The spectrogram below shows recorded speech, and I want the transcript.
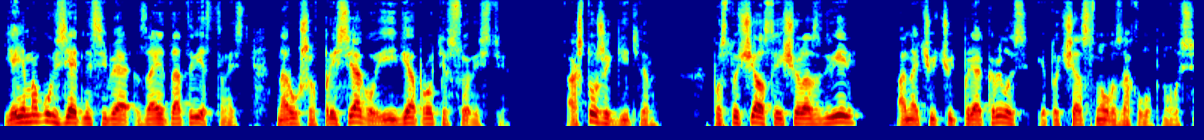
Я не могу взять на себя за это ответственность, нарушив присягу и идя против совести. А что же Гитлер? Постучался еще раз в дверь, она чуть-чуть приоткрылась и тотчас снова захлопнулась.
